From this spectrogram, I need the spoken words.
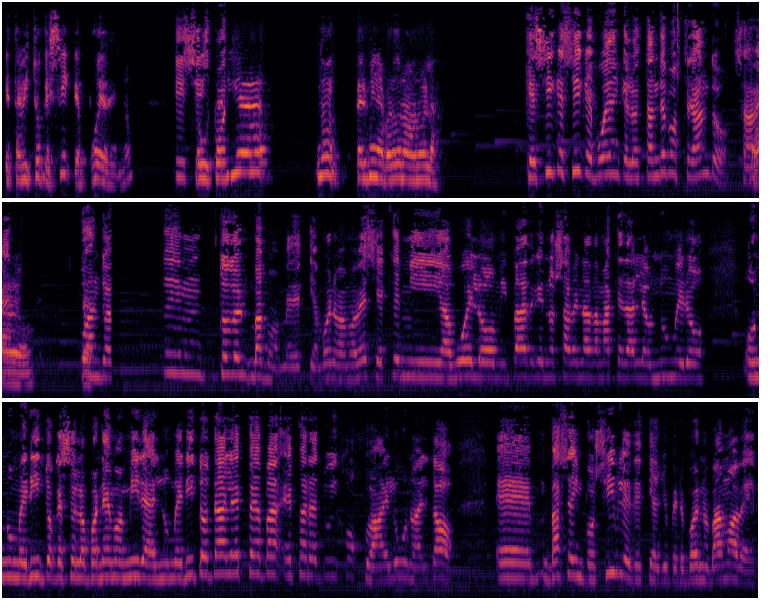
está visto que sí, que pueden, ¿no? Sí, sí. Gustaría... No, termina, perdona, Manuela. Que sí, que sí, que pueden, que lo están demostrando, ¿sabes? Claro. Cuando todo el, vamos, me decían, bueno, vamos a ver si es que mi abuelo o mi padre no sabe nada más que darle un número, un numerito que se lo ponemos, mira, el numerito tal es para, es para tu hijo Juan, el uno, el dos. Eh, va a ser imposible, decía yo, pero bueno, vamos a ver.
